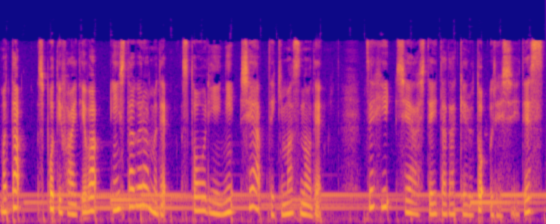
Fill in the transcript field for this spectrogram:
また Spotify では Instagram でストーリーにシェアできますのでぜひシェアしていただけると嬉しいです。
